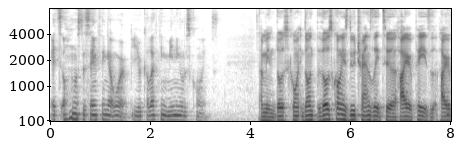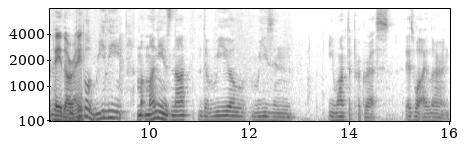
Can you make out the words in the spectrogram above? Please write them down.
It's almost the same thing at work. You're collecting meaningless coins. I mean, those coin don't those coins do translate to higher pays, higher pay though, right? People really, m- money is not the real reason you want to progress. Is what I learned.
